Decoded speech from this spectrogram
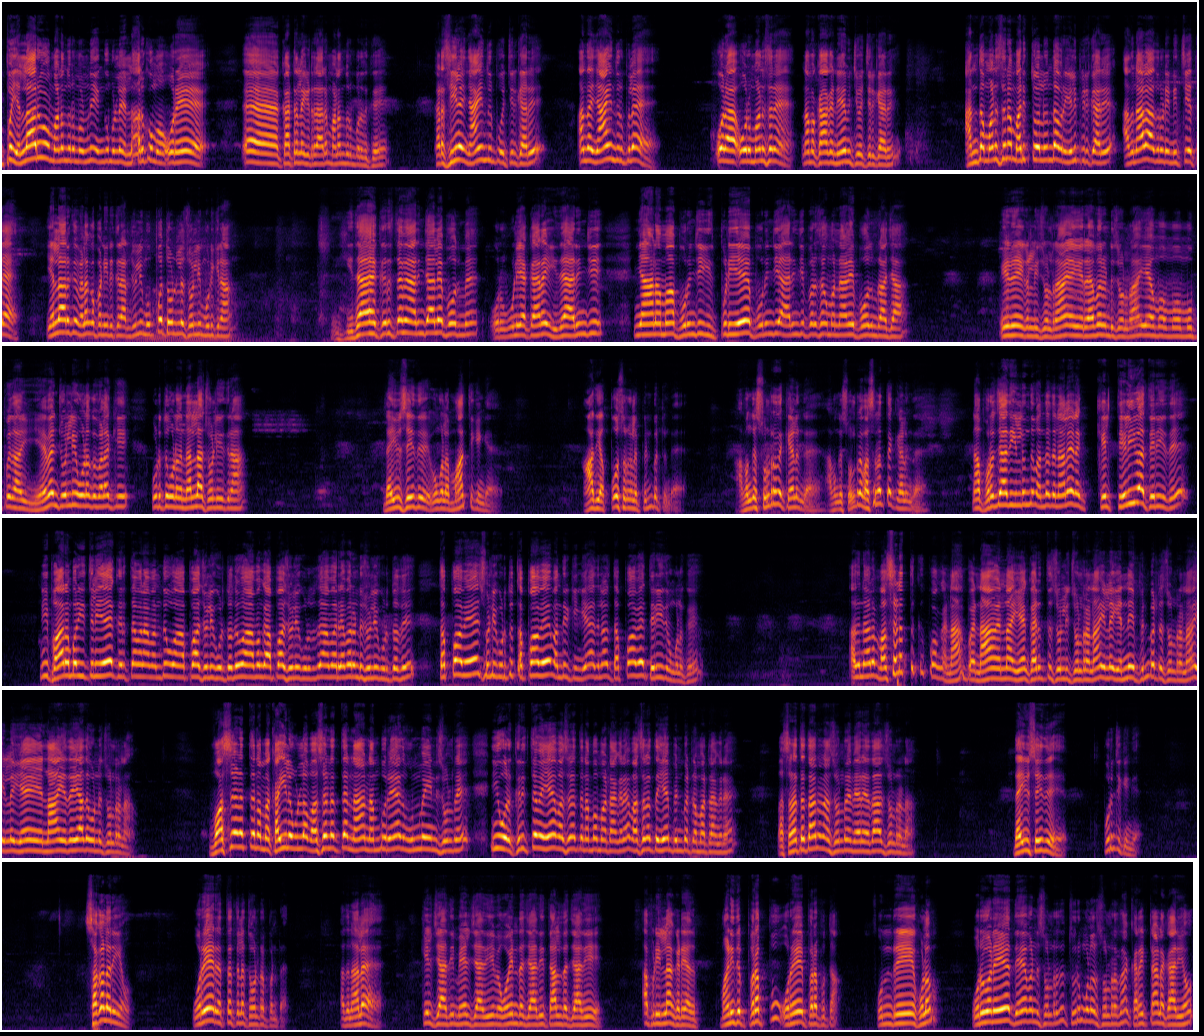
இப்போ எல்லாரும் மனம் திரும்பணும்னு எங்கும் உள்ள எல்லாருக்கும் ஒரே கட்டளை இடுறாரு மனம் திரும்புறதுக்கு. கடைசியில் நியாயந்திருப்பு வச்சுருக்காரு. அந்த நியாயந்திருப்பில் ஒரு ஒரு மனுஷனை நமக்காக நியமித்து வச்சுருக்காரு. அந்த மனுஷனை மருத்துவர்லேருந்து அவர் எழுப்பியிருக்காரு. அதனால் அதனுடைய நிச்சயத்தை எல்லாருக்கும் விளங்க பண்ணியிருக்கிறான்னு சொல்லி முப்பத்தொன்றில் சொல்லி முடிக்கிறான். இதை கிறிஸ்தவன் அறிஞ்சாலே போதுமே. ஒரு ஊழியக்காரன் இதை அறிஞ்சு ஞானமாக புரிஞ்சு இப்படியே புரிஞ்சு அறிஞ்சு பிரசவம் பண்ணாலே போதும் ராஜா. இறைகள்ளி சொல்கிறான் ரெவரண்டு சொல்கிறான் ஏன் முப்பதா எவன் சொல்லி உனக்கு விளக்கி கொடுத்து உனக்கு நல்லா சொல்லியிருக்கிறான்? தயவுசெய்து உங்களை மாற்றிக்கங்க ஆதி அப்போசர்களை பின்பற்றுங்க. அவங்க சொல்கிறத கேளுங்க. அவங்க சொல்கிற வசனத்தை கேளுங்க. நான் புறஜாதியிலிருந்து வந்ததுனால எனக்கு கே தெளிவாக தெரியுது. நீ பாரம்பரியத்திலேயே கிறிஸ்தவனாக வந்து உன் அப்பா சொல்லி கொடுத்தது அவங்க அப்பா சொல்லி கொடுத்தது அவன் ரெவரண்டு சொல்லி கொடுத்தது. தப்பாகவே சொல்லி கொடுத்து தப்பாகவே வந்திருக்கீங்க. அதனால் தப்பாகவே தெரியுது உங்களுக்கு. அதனால் வசனத்துக்கு போங்க. நான் இப்போ நான் என்ன என் கருத்து சொல்லி சொல்கிறேன்னா இல்லை என்னை பின்பற்ற சொல்கிறேனா இல்லை ஏன் நான் எதையாவது ஒன்று சொல்கிறேன்னா வசனத்தை நம்ம கையில் உள்ள வசனத்தை நான் நம்புகிறேன் அது உண்மைன்னு சொல்கிறேன் நீ ஒரு கிறிஸ்தவ ஏன் வசனத்தை நம்ப மாட்டாங்கிற? வசனத்தை ஏன் பின்பற்ற மாட்டாங்கிற? வசனத்தை தானே நான் சொல்கிறேன் வேறு ஏதாவது சொல்கிறேன்னா தயவு செய்து புரிஞ்சுக்குங்க. சகலரையும் ஒரே ரத்தத்தில் தோன்ற பண்ணுறார் அதனால் கீழ் ஜாதி மேல் ஜாதி உயர்ந்த ஜாதி தாழ்ந்த ஜாதி அப்படிலாம் கிடையாது. மனித பிறப்பு ஒரே பிறப்பு தான் ஒன்றே குலம் ஒருவனே தேவன் சொல்கிறது திருமூலர் சொல்கிறது தான் கரெக்டான காரியம்.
